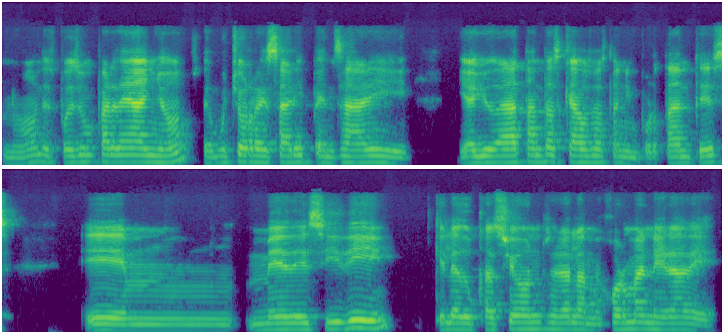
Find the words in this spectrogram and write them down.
¿no? Después de un par de años de mucho rezar y pensar y ayudar a tantas causas tan importantes, em, me decidí que la educación era la mejor manera de,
